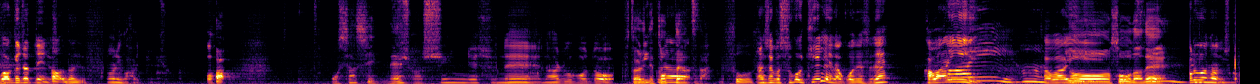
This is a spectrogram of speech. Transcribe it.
これ開けちゃっていいんですか？あ大丈夫です。何が入ってるんでしょあ。お写真ね。う写真ですね。なるほど。二人で撮ったやつだ。そうです。あそういえばすごい綺麗な子ですね。かわい。いいい。はい。かわい。いああそうだね。これは何ですか？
